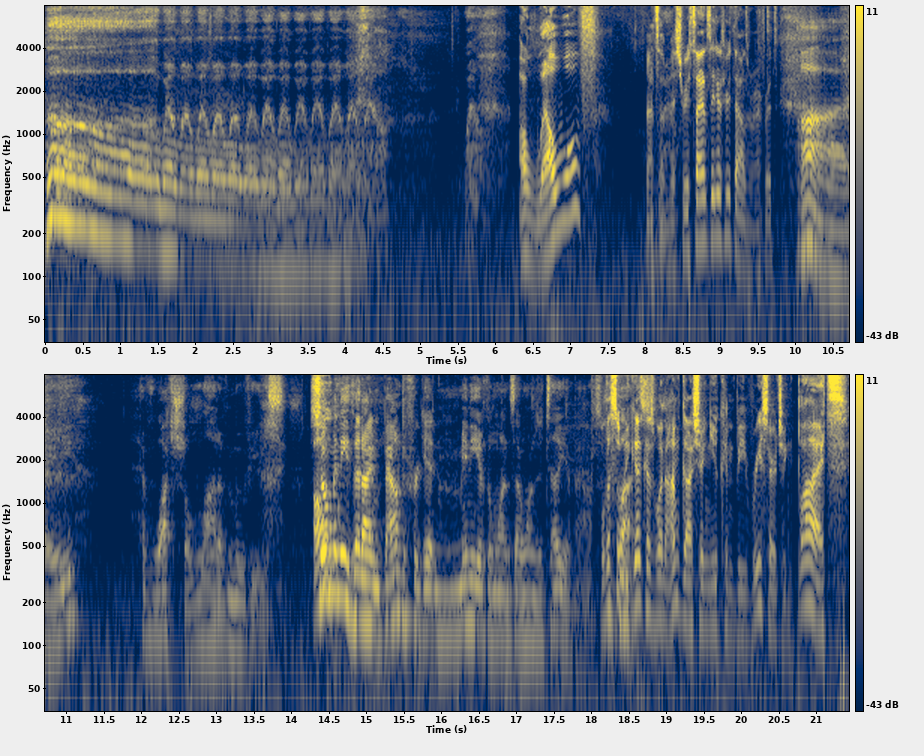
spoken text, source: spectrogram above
Oh well, well, well, well, well, well, well, well, well, well, well, well, well. A werewolf? That's a Mystery Science Theater 3000 reference. I have watched a lot of movies. So Oh. many that I'm bound to forget many of the ones I wanted to tell you about. Well, this will be good because when I'm gushing, you can be researching. But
